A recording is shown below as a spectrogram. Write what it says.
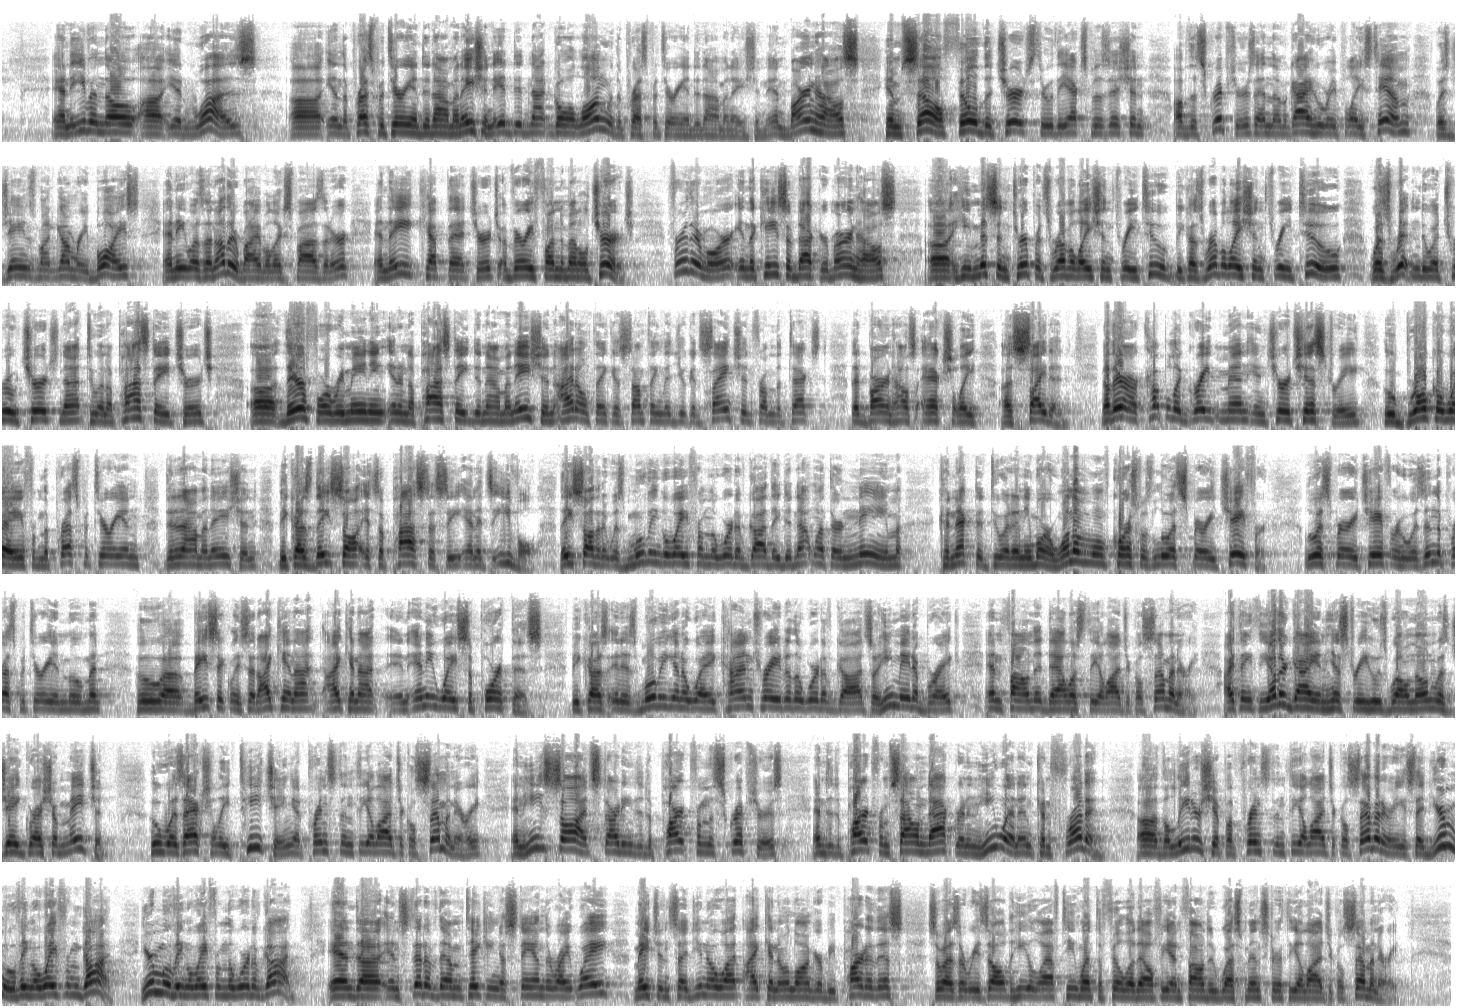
And even though uh, it was uh, in the Presbyterian denomination, it did not go along with the Presbyterian denomination. And Barnhouse himself filled the church through the exposition of the scriptures, and the guy who replaced him was James Montgomery Boice, and he was another Bible expositor, and they kept that church a very fundamental church. Furthermore, in the case of Dr. Barnhouse, uh, he misinterprets Revelation 3:2 because Revelation 3:2 was written to a true church, not to an apostate church. Uh, therefore, remaining in an apostate denomination, I don't think is something that you could sanction from the text that Barnhouse actually uh, cited. Now, there are a couple of great men in church history who broke away from the Presbyterian denomination because they saw its apostasy and its evil. They saw that it was moving away from the Word of God. They did not want their name connected to it anymore. One of them, of course, was Lewis Sperry Chafer. Lewis Sperry Chafer, who was in the Presbyterian movement, who uh, basically said, I cannot, I cannot in any way support this because it is moving in a way contrary to the Word of God. So he made a break and founded Dallas Theological Seminary. I think the other guy in history who's well known was J. Gresham Machen who was actually teaching at Princeton Theological Seminary, and he saw it starting to depart from the scriptures and to depart from sound doctrine, and he went and confronted uh, the leadership of Princeton Theological Seminary. He said, You're moving away from God. You're moving away from the Word of God. And uh, instead of them taking a stand the right way, Machen said, You know what? I can no longer be part of this. So as a result, he left. He went to Philadelphia and founded Westminster Theological Seminary.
